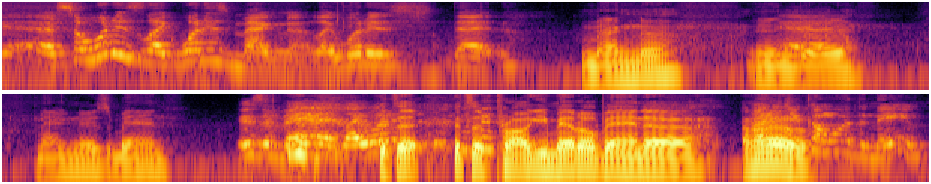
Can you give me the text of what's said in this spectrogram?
Yeah. So what is like? What is Magna? Like, what is that? Magna, and Yeah. uh, Magna is a band. Is a band like what? It's a it's a proggy metal band. Uh, I don't How know. How did you come up with the name?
